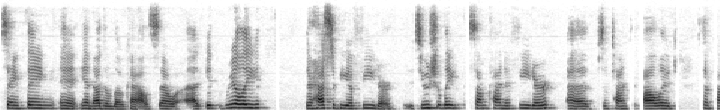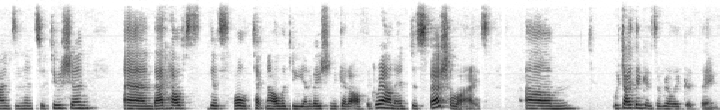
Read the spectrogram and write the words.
Same thing in, in other locales. So uh, it really, there has to be a feeder. It's usually some kind of feeder, uh, sometimes a college, sometimes an institution. And that helps this whole technology innovation to get off the ground and to specialize, um, which I think is a really good thing.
